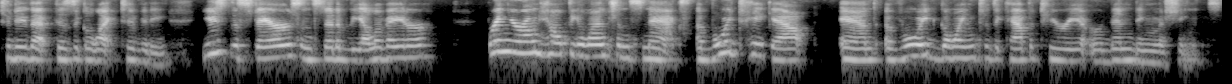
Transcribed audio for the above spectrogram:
to do that physical activity. Use the stairs instead of the elevator. Bring your own healthy lunch and snacks. Avoid takeout and avoid going to the cafeteria or vending machines.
